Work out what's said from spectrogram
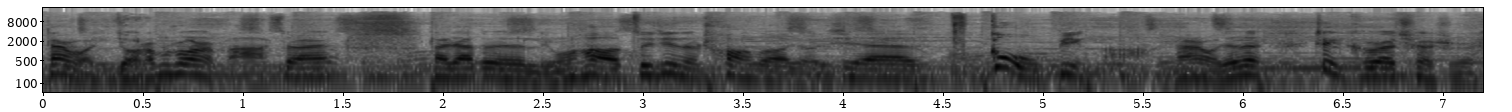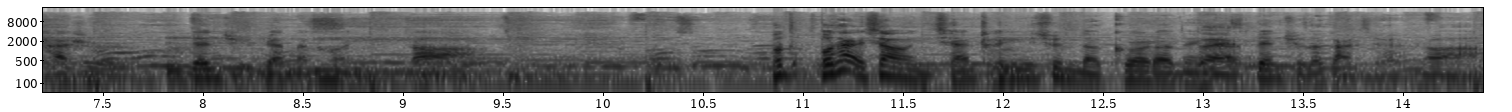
但是我有什么说什么啊。虽然大家对李荣浩最近的创作有一些诟病啊，但是我觉得这歌确实还是编曲编的可以啊。不不太像以前陈奕迅的歌的那个编曲的感觉，是吧？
